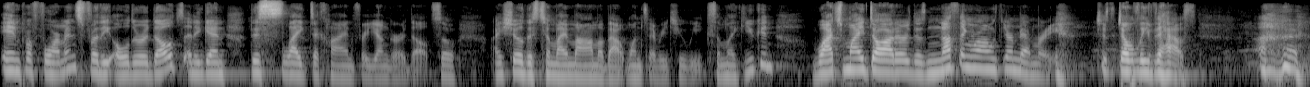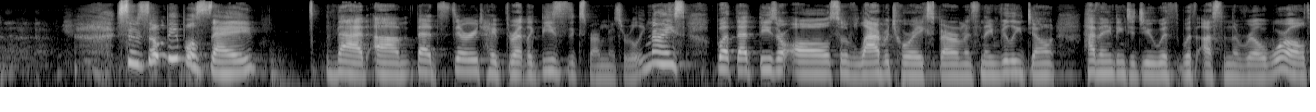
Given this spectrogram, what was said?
in performance for the older adults, and again, this slight decline for younger adults. So I show this to my mom about once every two weeks. I'm like, you can watch my daughter, there's nothing wrong with your memory. Just don't leave the house. so some people say that um, that stereotype threat, like these experiments are really nice, but that these are all sort of laboratory experiments and they really don't have anything to do with, with us in the real world.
